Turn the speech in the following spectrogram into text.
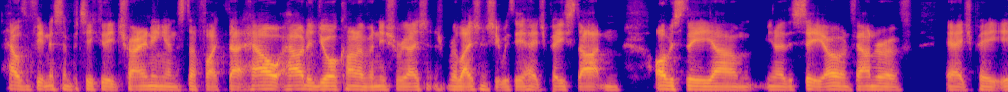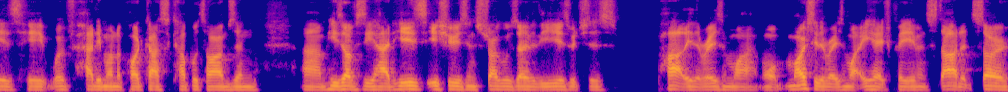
health and fitness and particularly training and stuff like that. How how did your kind of initial relationship with EHP start? And obviously, um, you know, the CEO and founder of EHP is he. We've had him on the podcast a couple of times, and um, he's obviously had his issues and struggles over the years, which is partly the reason why, or mostly the reason why EHP even started. So.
